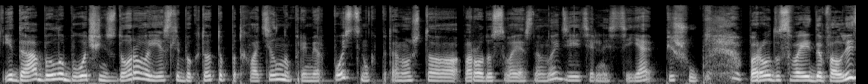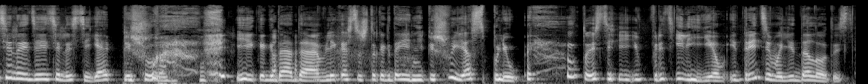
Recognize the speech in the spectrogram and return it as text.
И да, было бы очень здорово, если бы кто-то подхватил, например, постинг, потому что по роду своей основной деятельности я пишу. По роду своей дополнительной деятельности я пишу. И когда, да, мне кажется, что когда я не пишу, я сплю. То есть или ем, и третьего не дало. То есть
